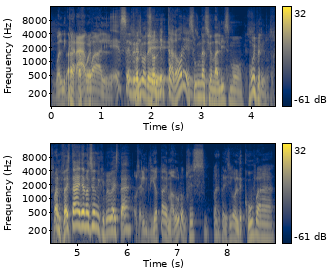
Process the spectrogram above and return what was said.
Igual Nicaragua. el- es el son- riesgo de. Son dictadores. Es un nacionalismo muy peligroso. o sea, bueno, pues ahí está, ya no sé ni qué, ahí está. O sea, el idiota de Maduro, pues es parecido. El de Cuba.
